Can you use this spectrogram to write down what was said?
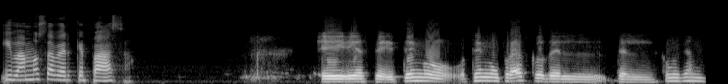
y vamos a ver qué pasa. Este, tengo, tengo un frasco del, del, ¿cómo se llama?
